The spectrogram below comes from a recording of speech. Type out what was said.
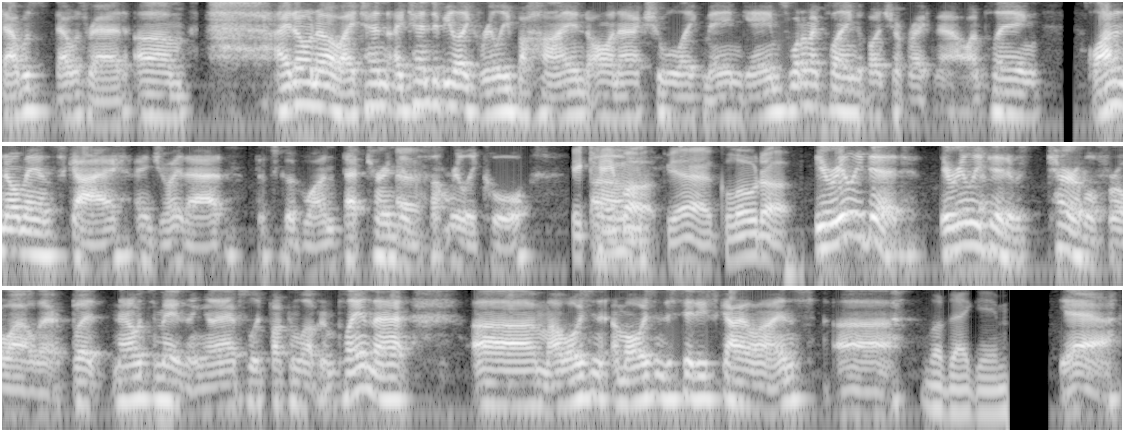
that was that was rad. Um I don't know. I tend I tend to be like really behind on actual like main games. What am I playing a bunch of right now? I'm playing a lot of No Man's Sky. I enjoy that. That's a good one. That turned Yeah. into something really cool. It came Um, up, yeah, glowed up. It really did. It really did. It was terrible for a while there, but now it's amazing, and I absolutely fucking love it. I'm playing that. Um, I'm always in, I'm always into City Skylines. Uh, Love that game. Yeah.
